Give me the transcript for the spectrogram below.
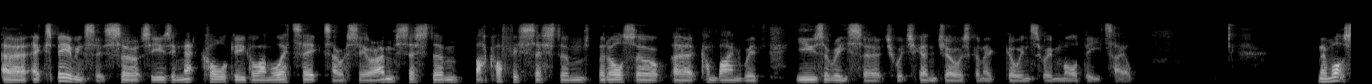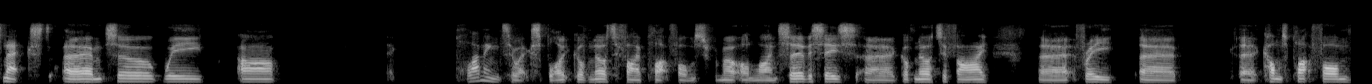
uh, experiences. So, so using Netcall, Google Analytics, our CRM system, back office systems, but also uh, combined with user research, which again, Joe is going to go into in more detail. Then what's next? Um, so we are planning to exploit GovNotify platforms to promote online services. Uh, GovNotify, uh, free uh, comms platform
